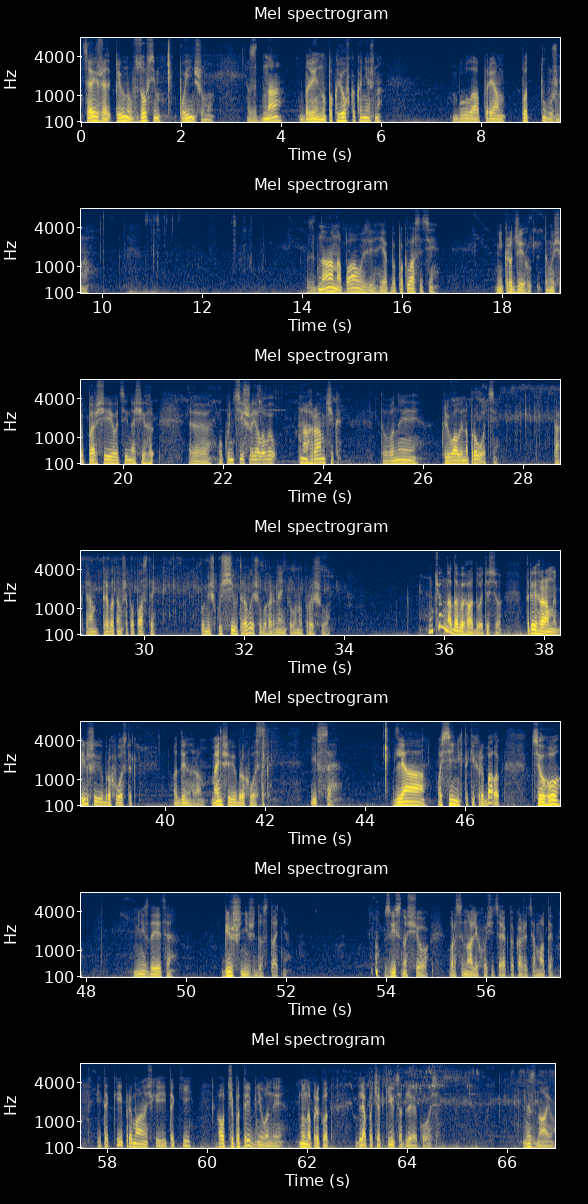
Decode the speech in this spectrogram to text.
Цей вже клюнув зовсім по-іншому. З дна. Блін, ну покльовка, звісно, була прям потужна. З дна на паузі, якби по класиці мікроджигу. Тому що перші оці наші е, окунці, що я ловив на грамчик, то вони клювали на проводці. Так, трам- треба там ще попасти поміж кущів трави, щоб гарненько воно пройшло. Нічого не треба вигадувати, ось. 3 грами більший віброхвостик, 1 грам менший віброхвостик. І все. Для осінніх таких рибалок цього, мені здається, більше, ніж достатньо. Ну, звісно, що в арсеналі хочеться, як то кажеться, мати і такі приманочки, і такі. А от чи потрібні вони, ну, наприклад, для початківця, для якогось. Не знаю.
